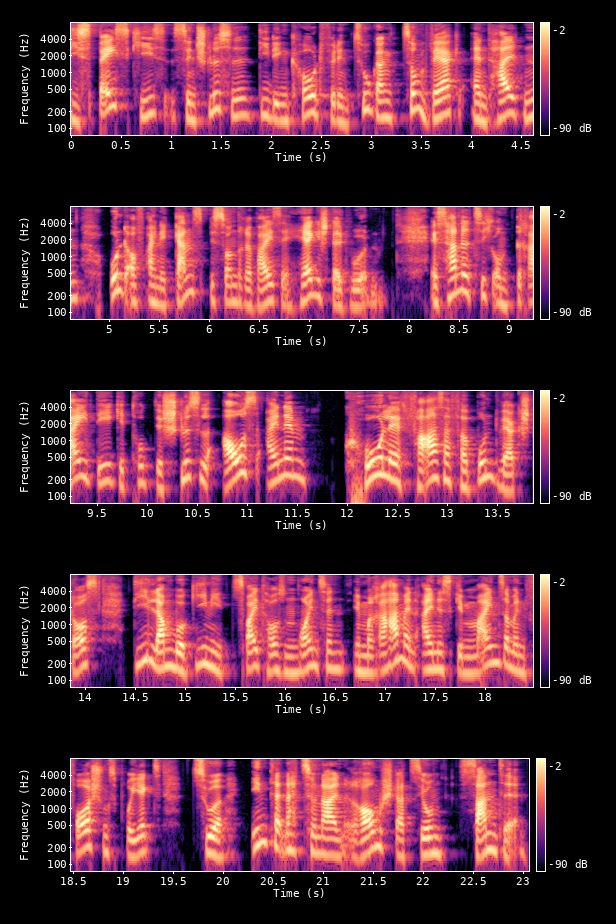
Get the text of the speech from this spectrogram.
Die Space Keys sind Schlüssel, die den Code für den Zugang zum Werk enthalten und auf eine ganz besondere Weise hergestellt wurden. Es handelt sich um 3D gedruckte Schlüssel aus einem Kohlefaserverbundwerkstoffs, die Lamborghini 2019 im Rahmen eines gemeinsamen Forschungsprojekts zur internationalen Raumstation sandte.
